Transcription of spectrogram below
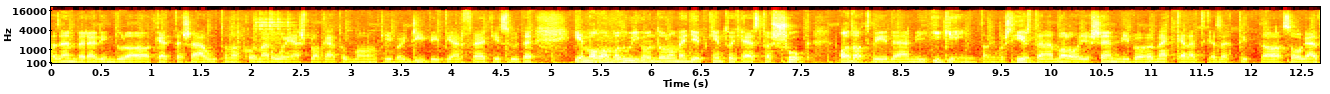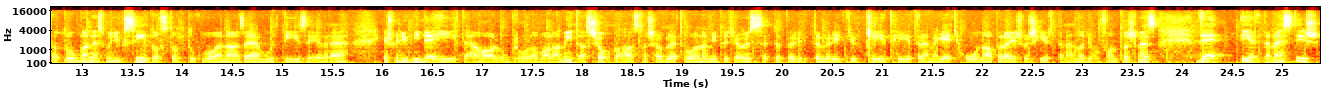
az ember elindul a kettes A úton, akkor már óriás plakátokban van kívül, hogy GDPR felkészülte. Én magamban úgy gondolom egyébként, hogy ezt a sok adatvédelmi igényt, ami most hirtelen valahogy a semmiből megkeletkezett itt a szolgáltatókban, ezt mondjuk szétosztottuk volna az elmúlt tíz évre, és mondjuk minden héten hallunk róla valamit, az sokkal hasznosabb lett volna, mint hogyha összetömörítjük két hétre, meg egy hónapra, és most hirtelen nagyon fontos lesz. De értem ezt is,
